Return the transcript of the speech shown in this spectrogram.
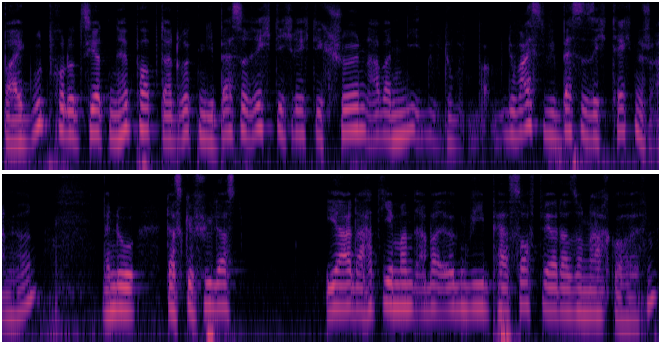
bei gut produzierten Hip-Hop, da drücken die Bässe richtig, richtig schön, aber nie, du, du weißt, wie Bässe sich technisch anhören. Wenn du das Gefühl hast, ja, da hat jemand aber irgendwie per Software oder so nachgeholfen.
